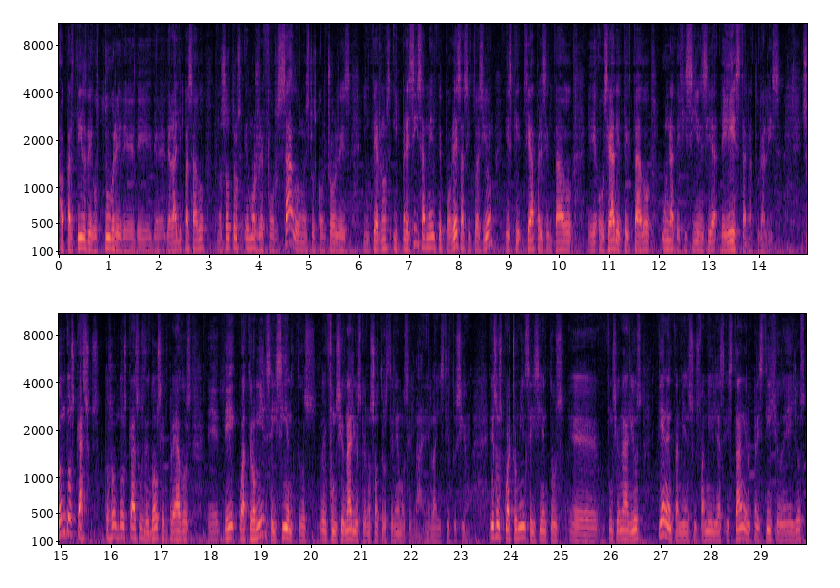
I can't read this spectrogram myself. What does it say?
a partir de octubre del año pasado, nosotros hemos reforzado nuestros controles internos y precisamente por esa situación es que se ha presentado eh, o se ha detectado una deficiencia de esta naturaleza. Son dos casos, son dos casos de dos empleados eh, de 4.600 eh, funcionarios que nosotros tenemos en la, institución. Esos 4.600 funcionarios tienen también sus familias, están el prestigio de ellos,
